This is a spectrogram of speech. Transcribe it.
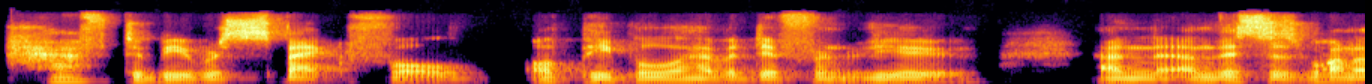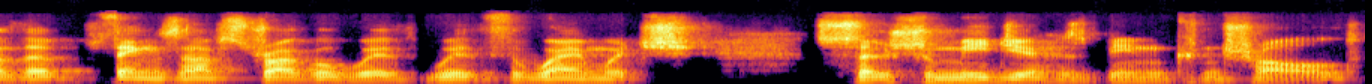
have to be respectful of people who have a different view. and and this is one of the things I've struggled with with the way in which social media has been controlled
